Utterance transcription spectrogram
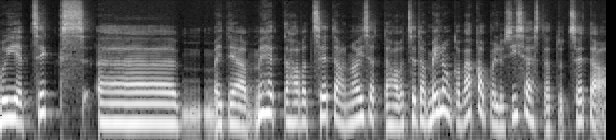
või et seks äh,, ma ei tea, mehed tahavad seda, naised tahavad seda, meil on ka väga palju sisestatud seda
